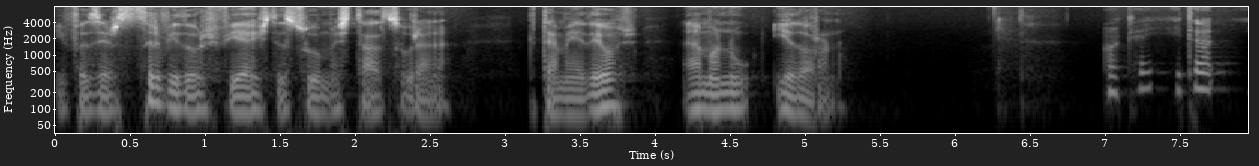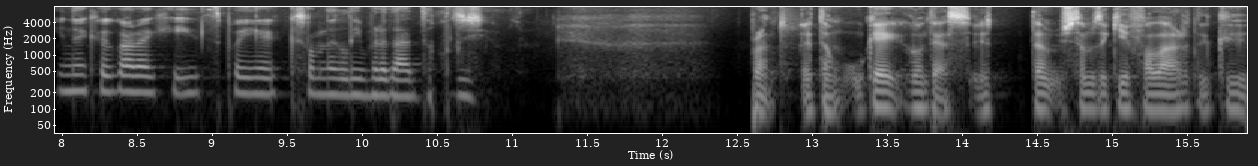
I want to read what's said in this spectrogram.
e fazer servidores fiéis da Sua Majestade Soberana, que temem a Deus, amam-no e adoram-no. Ok, então, e não é que agora aqui se põe a questão da liberdade religiosa? Pronto, então, o que é que acontece? Estamos aqui a falar de que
